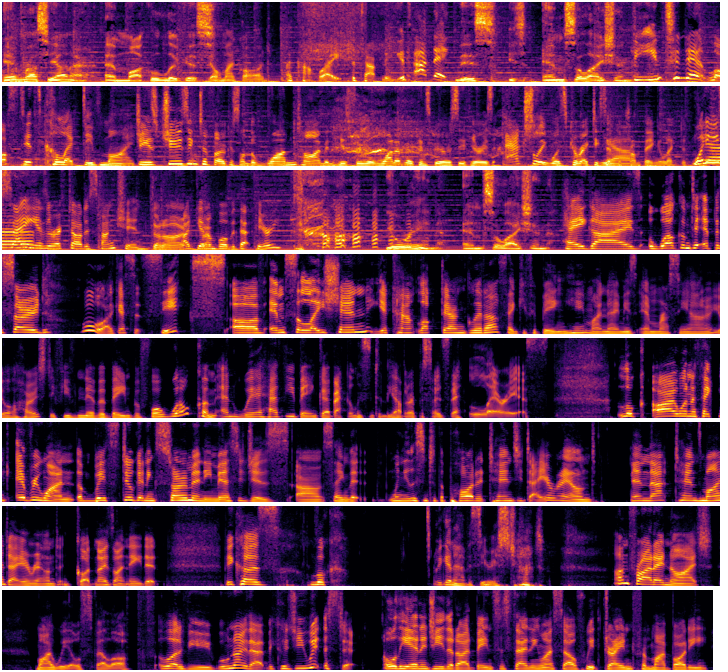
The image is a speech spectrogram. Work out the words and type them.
Em Rusciano and Michael Lucas. Oh my God, I can't wait. It's happening. It's happening. This is M Emsolation. The internet lost its collective mind. She is choosing to focus on the one time in history where one of her conspiracy theories actually was correct, except Yeah. for Trump being elected. What are you saying is erectile dysfunction? Dunno. I'd get on board with that theory. You're in M Emsolation. hey guys, welcome to episode. Oh, I guess it's six of Emsolation. You can't lock down glitter. Thank you for being here. My name is Em Rusciano, your host. If you've never been before, welcome. And where have you been? Go back and listen to the other episodes. They're hilarious. Look, I want to thank everyone. We're still getting so many messages uh, saying that when you listen to the pod, it turns your day around. And that turns my day around. And God knows I need it. Because, look, we're going to have a serious chat. On Friday night, my wheels fell off. A lot of you will know that because you witnessed it. All the energy that I'd been sustaining myself with drained from my body.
